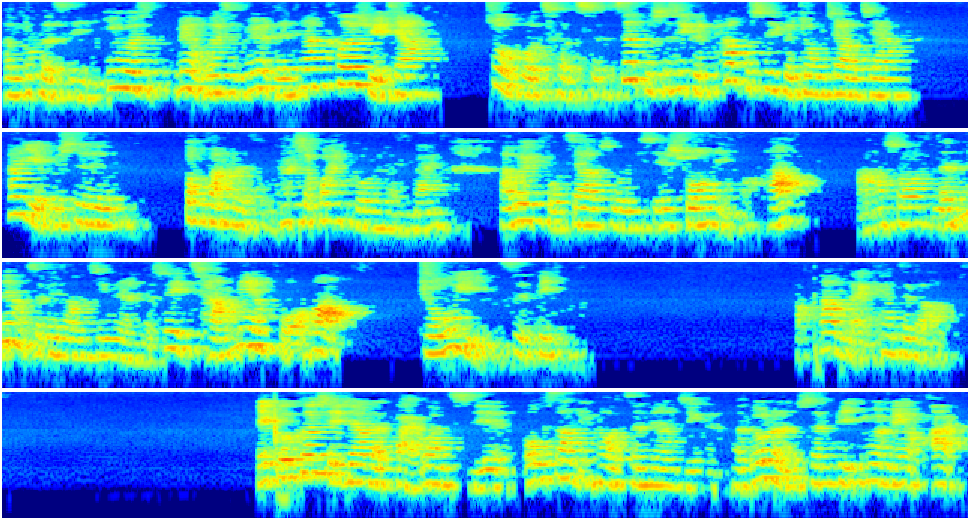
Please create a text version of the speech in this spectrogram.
很不可思议，因为没有为什么？因为人家科学家做过测试，这不是一个，他不是一个宗教家，他也不是东方人，他是外国人来，还为佛教做一些说明嘛，好，然后说能量是非常惊人的，所以常念佛号足以治病。好，那我们来看这个，美国科学家的百万实验，佛菩萨名号增量惊人，很多人生病，因为没有爱，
